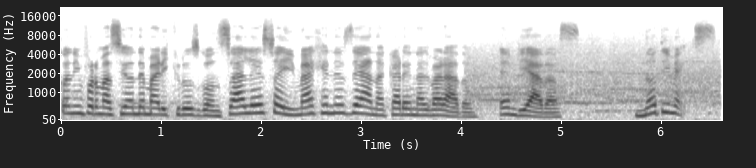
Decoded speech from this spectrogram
Con información de Maricruz González e imágenes de Ana Karen Alvarado, enviadas. Notimex.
